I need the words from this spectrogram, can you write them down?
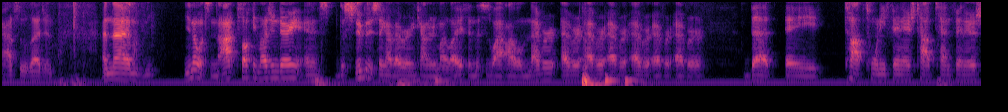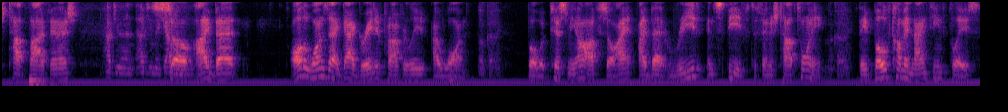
absolute legend. And then you know what's not fucking legendary, and it's the stupidest thing I've ever encountered in my life, and this is why I will never, ever, ever, ever, ever, ever, ever bet a top twenty finish, top ten finish, top five finish How'd you how'd you make out? So? I bet all the ones that got graded properly, I won. okay. But what pissed me off, so I, I bet Reed and Spieth to finish top 20. Okay. They both come in 19th place.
